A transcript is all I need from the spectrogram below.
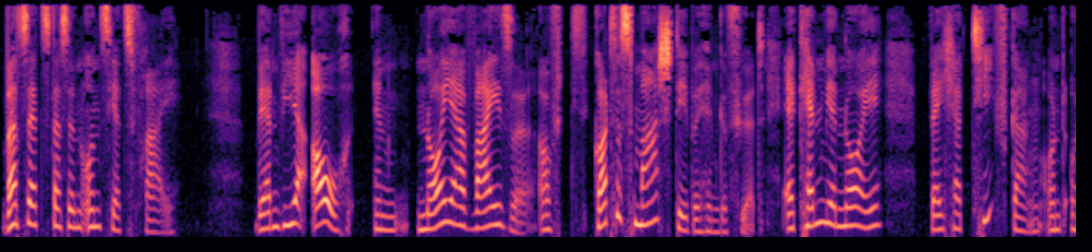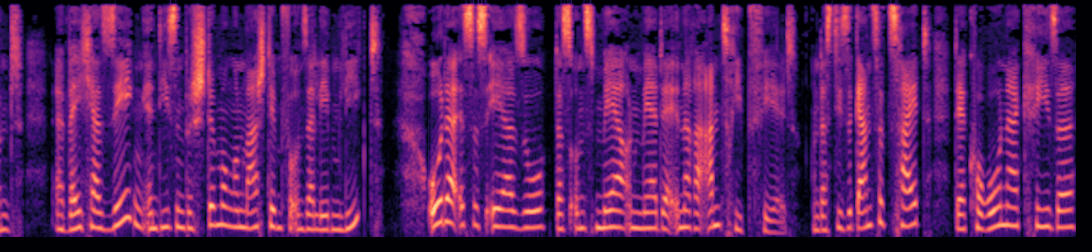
Was setzt das in uns jetzt frei? Werden wir auch in neuer Weise auf Gottes Maßstäbe hingeführt? Erkennen wir neu, welcher Tiefgang und, und äh, welcher Segen in diesen Bestimmungen und Maßstäben für unser Leben liegt? Oder ist es eher so, dass uns mehr und mehr der innere Antrieb fehlt und dass diese ganze Zeit der Corona-Krise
